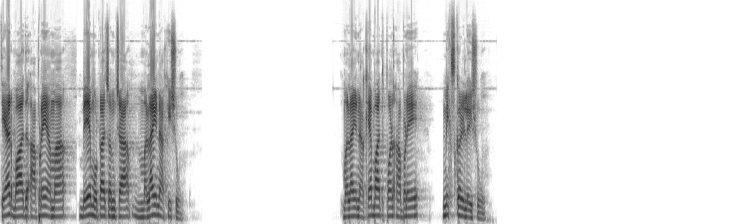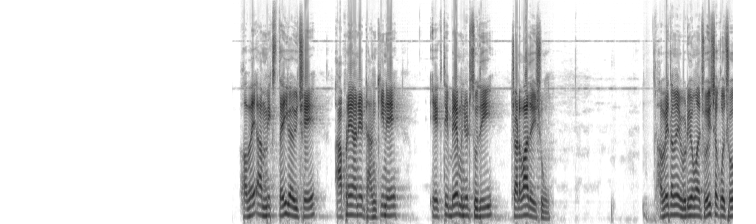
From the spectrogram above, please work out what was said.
ત્યારબાદ આપણે આમાં બે મોટા ચમચા મલાઈ નાખીશું. મલાઈ નાખ્યા બાદ પણ આપણે મિક્સ કરી લઈશું. હવે આ મિક્સ થઈ ગયું છે. આપણે આને ઢાંકીને એકથી બે મિનિટ સુધી ચડવા દઈશું. હવે તમે વિડીયોમાં જોઈ શકો છો,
